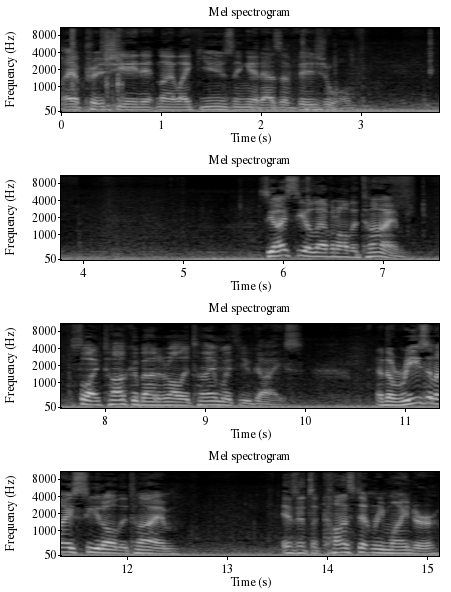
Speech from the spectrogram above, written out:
I appreciate it, and I like using it as a visual. See, I see 11 all the time. So I talk about it all the time with you guys. And the reason I see it all the time is it's a constant reminder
